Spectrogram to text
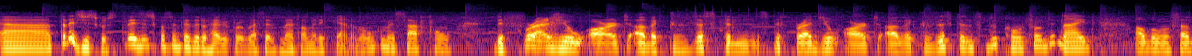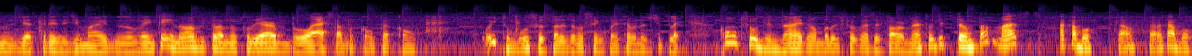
Uh, três discos, três discos para entender o heavy progressive metal americano. Vamos começar com The Fragile Art of Existence, The Fragile Art of Existence do Control Denied, álbum lançado no dia 13 de maio de 99 pela Nuclear Blast. O álbum conta com oito músicas, totalizando 50 minutos de play. Control Denied é uma banda de progressive power metal de tampa, mas acabou, tá? O cara acabou.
